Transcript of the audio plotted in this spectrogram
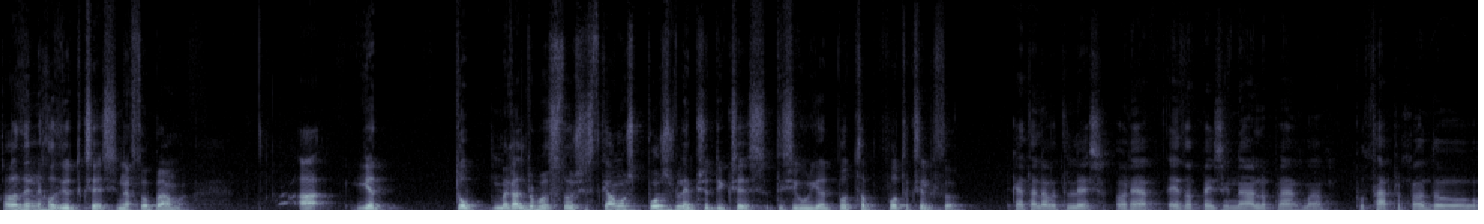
αλλά δεν έχω δει ότι ξέρεις, είναι αυτό το πράγμα. Α, για το μεγαλύτερο ποσοστό ουσιαστικά όμως, πώς βλέπεις ότι ξέρεις τη σιγουριά πότε θα, πότε θα εξελιχθώ; Κατάλαβα τι λες. Ωραία. Εδώ παίζει ένα άλλο πράγμα που θα έπρεπε να το,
